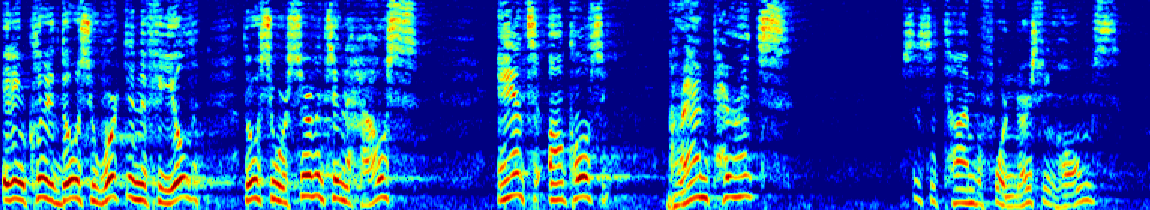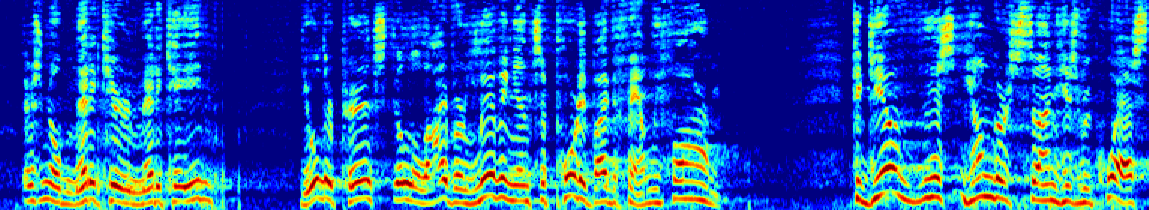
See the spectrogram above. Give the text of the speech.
It included those who worked in the field, those who were servants in the house, aunts, uncles, grandparents. This is a time before nursing homes. There's no Medicare and Medicaid. The older parents still alive are living and supported by the family farm. To give this younger son his request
